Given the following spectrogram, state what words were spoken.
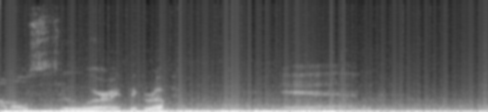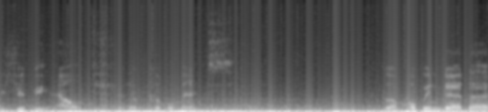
almost to where I pick her up. And she should be out in a couple minutes. So I'm hoping that uh,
